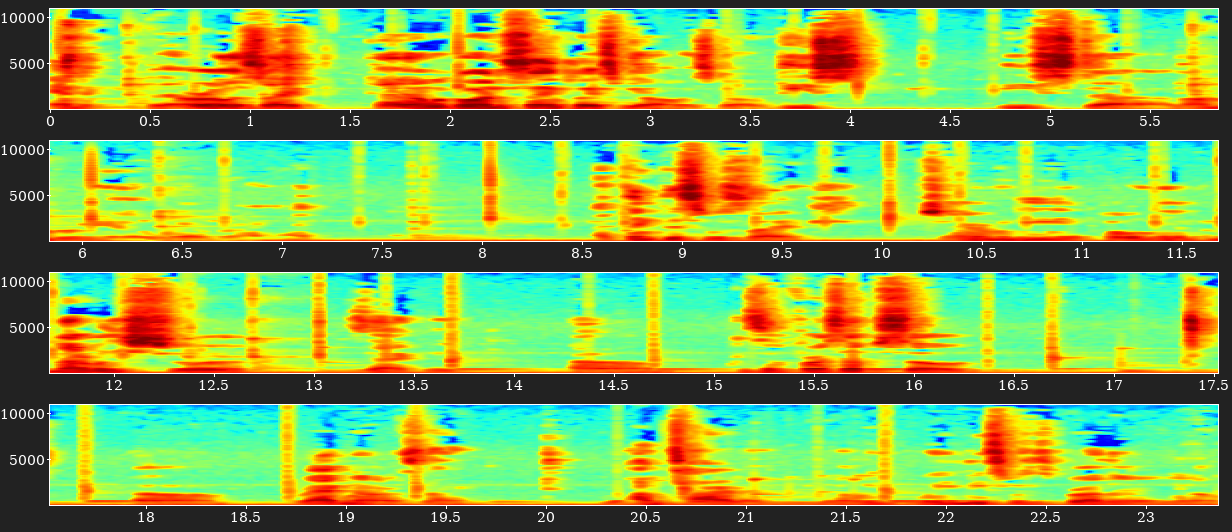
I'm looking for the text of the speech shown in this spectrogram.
And the, the Earl is like, we're going the same place we always go, East East uh, Lumbria, wherever. I, I, I think this was like Germany or Poland. I'm not really sure exactly. Because um, in the first episode, um, Ragnar is like, I'm tired of, you know, when he meets with his brother, you know,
